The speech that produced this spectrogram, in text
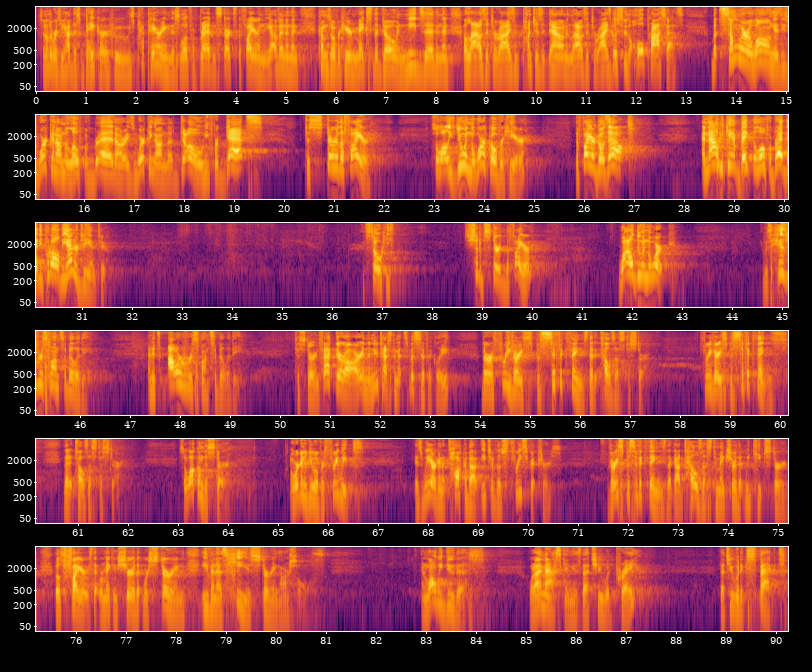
So, in other words, you have this baker who's preparing this loaf of bread and starts the fire in the oven and then comes over here and makes the dough and kneads it and then allows it to rise and punches it down and allows it to rise, goes through the whole process. But somewhere along, as he's working on the loaf of bread or he's working on the dough, he forgets to stir the fire. So while he's doing the work over here, the fire goes out and now he can't bake the loaf of bread that he put all the energy into. So he should have stirred the fire while doing the work. It was his responsibility. And it's our responsibility to stir. In fact, there are, in the New Testament specifically, there are three very specific things that it tells us to stir. Three very specific things that it tells us to stir. So, welcome to Stir. What we're going to do over three weeks is we are going to talk about each of those three scriptures, very specific things that God tells us to make sure that we keep stirred, those fires that we're making sure that we're stirring even as He is stirring our souls. And while we do this, what I'm asking is that you would pray that you would expect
